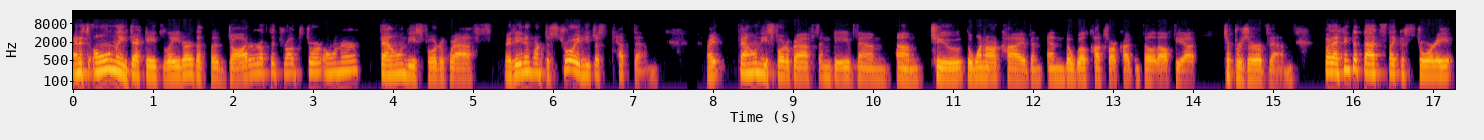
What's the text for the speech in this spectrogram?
And it's only decades later that the daughter of the drugstore owner found these photographs. They didn't weren't destroyed he just kept them right? Found these photographs and gave them um, to the one archive and, and the wilcox archive in philadelphia to preserve them. But I think that that's like a story,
